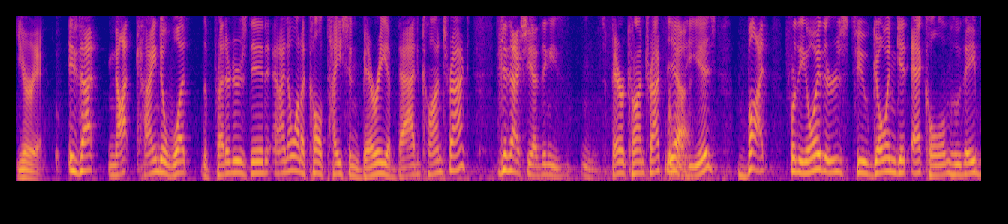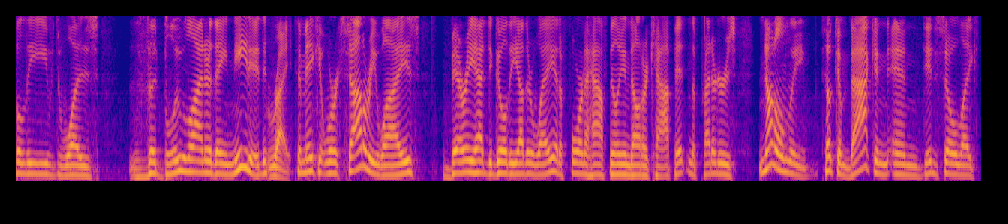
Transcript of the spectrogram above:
you're in. Is that not kind of what the Predators did? And I don't want to call Tyson Barrie a bad contract because actually I think he's it's a fair contract for Yeah. what he is. But for the Oilers to go and get Ekholm, who they believed was the blue liner they needed Right. to make it work salary wise, Barrie had to go the other way at a four and a half million dollar cap hit, and the Predators not only took him back and and did so like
